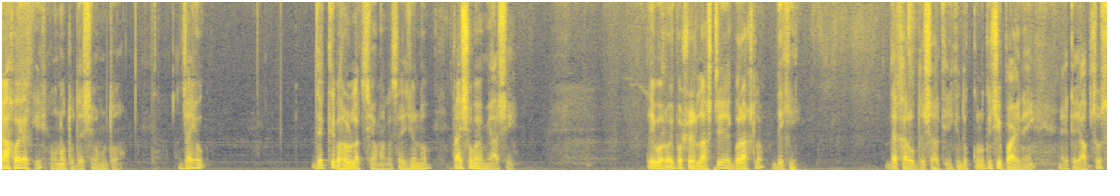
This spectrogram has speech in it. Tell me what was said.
যা হয় আর কি, উন্নত দেশে উন্নত। যাই হোক দেখতে ভালো লাগছে আমার কাছে, এই জন্য প্রায় সময় আমি আসি। তো এবার ওই বছরের লাস্টে একবার আসলাম, দেখি। দেখার উদ্দেশ্য আর কি, কিন্তু কোনো কিছুই পাই নাই। এটাই আফসোস,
